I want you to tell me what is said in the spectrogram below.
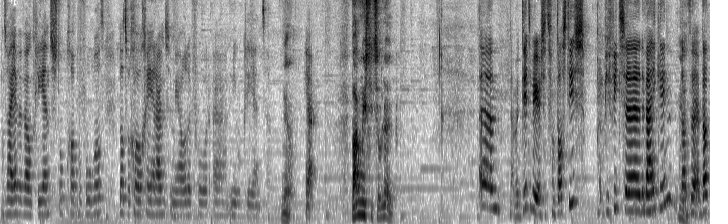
Want wij hebben wel een cliëntenstop gehad bijvoorbeeld. Dat we gewoon geen ruimte meer hadden voor eh, nieuwe cliënten. Ja. Ja. Waarom is dit zo leuk? Ehm, nou, met dit weer is het fantastisch. Op je fiets eh, de wijk in. Dat, eh, dat,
